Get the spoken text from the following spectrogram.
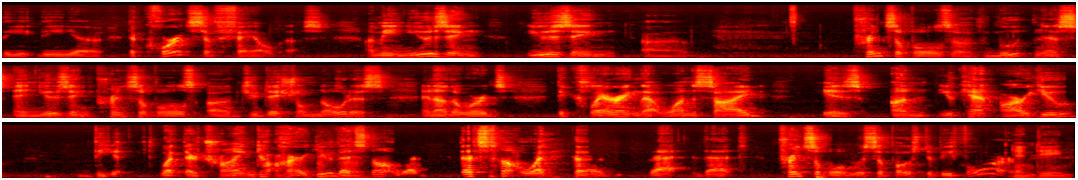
the the, uh, the courts have failed us. I mean, using using uh, principles of mootness and using principles of judicial notice. In other words, declaring that one side is un you can't argue the what they're trying to argue. Mhm. That's not what that's not what the, that that principle was supposed to be for. Indeed.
